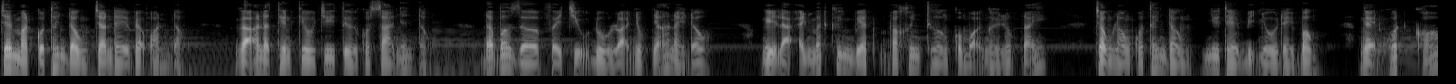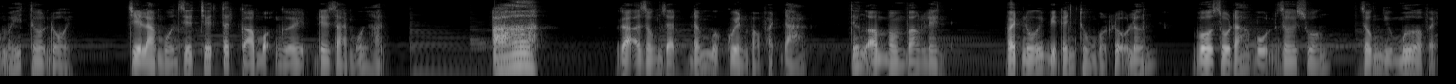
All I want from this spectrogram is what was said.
Trên mặt của thanh đồng tràn đầy vẻ oán độc, gã là thiên kiều chi tử của xà nhân tộc, đã bao giờ phải chịu đủ loại nhục nhã này đâu. Nghĩ lại ánh mắt khinh biệt và khinh thường của mọi người lúc nãy, trong lòng của thanh đồng như thể bị nhồi đầy bông, nghẹn khuất khó mấy thở nổi. Chỉ là muốn giết chết tất cả mọi người để giải mối hận. À! Gã giống giận đấm một quyền vào vách đá, tiếng ầm ầm vang lên. Vách núi bị đánh thủng một lỗ lớn, vô số đá vụn rơi xuống, giống như mưa vậy.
